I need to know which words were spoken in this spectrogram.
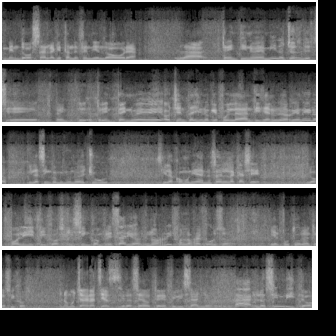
Mendoza, la que están defendiendo ahora. La 3981 que fue la anticianura de Río Negro y la 5001 de Chubut. Si las comunidades no salen a la calle, los políticos y cinco empresarios nos rifan los recursos y el futuro de nuestros hijos. Bueno, muchas gracias. Gracias a ustedes, feliz año. Ah, los invito,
